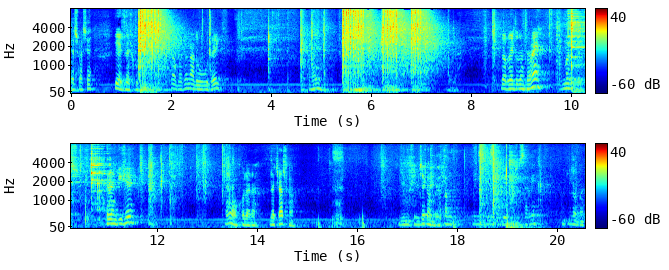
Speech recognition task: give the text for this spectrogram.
Weszła się? Jest zeszły. Dobra, to na dół wózek. Dawaj. Dobra, jest dokręcone? Może być. Kręci się? O, cholera, za ciasno. Będziemy musieli Czekaj, a tam nic nie zrobię czasami? Zobacz.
